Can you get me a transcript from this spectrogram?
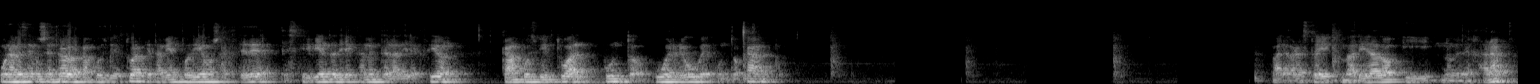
una vez hemos entrado al campus virtual, que también podríamos acceder escribiendo directamente la dirección campusvirtual.urv.camp, Vale, ahora estoy validado y no me dejará.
